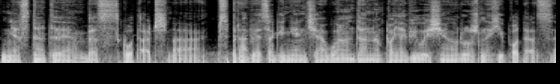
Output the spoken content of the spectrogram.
niestety bezskuteczne. W sprawie zaginięcia Weldon pojawiły się różne hipotezy.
